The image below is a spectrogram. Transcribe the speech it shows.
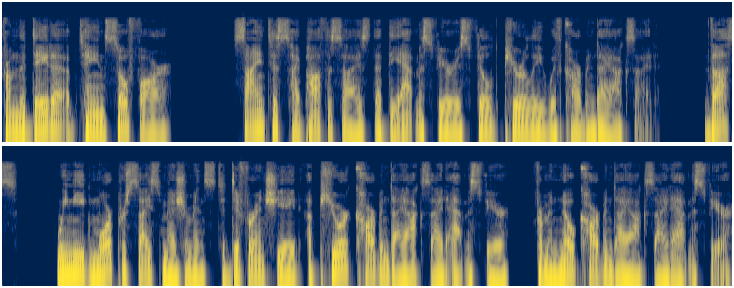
From the data obtained so far, scientists hypothesize that the atmosphere is filled purely with carbon dioxide. Thus, we need more precise measurements to differentiate a pure carbon dioxide atmosphere from a no carbon dioxide atmosphere.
